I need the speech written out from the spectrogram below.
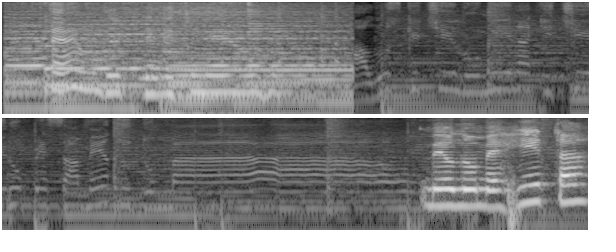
É um defeito meu. Meu nome é Rita,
